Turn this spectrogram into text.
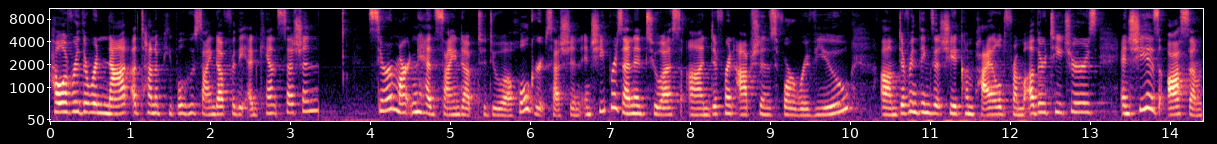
However, there were not a ton of people who signed up for the EdCamp session. Sarah Martin had signed up to do a whole group session and she presented to us on different options for review, um, different things that she had compiled from other teachers, and she is awesome.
